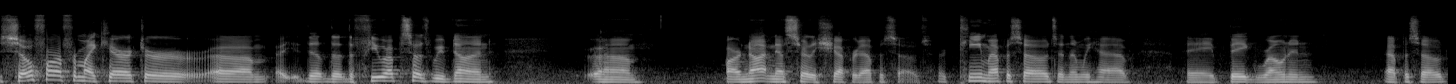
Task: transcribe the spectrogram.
so far, for my character, um, the, the the few episodes we've done um, are not necessarily Shepard episodes. They're team episodes, and then we have a big Ronon episode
